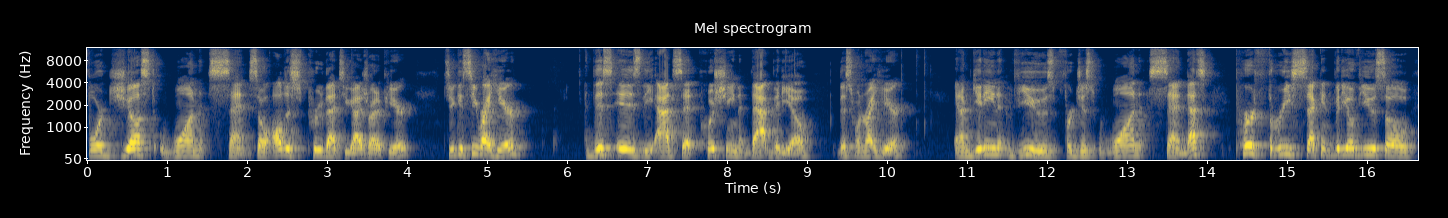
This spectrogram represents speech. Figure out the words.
for just one cent. So I'll just prove that to you guys right up here. So you can see right here This is the ad set pushing that video this one right here and I'm getting views for just one cent. That's per three second video view So,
